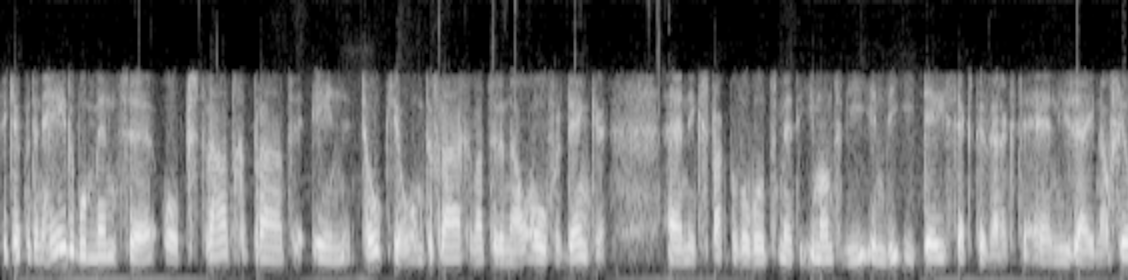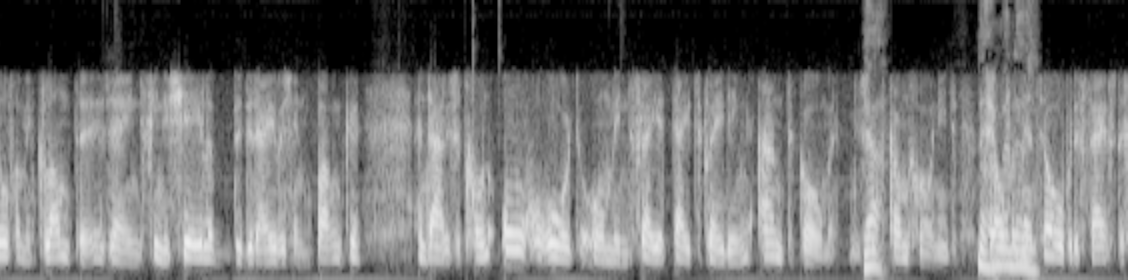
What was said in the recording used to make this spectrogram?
Ik heb met een heleboel mensen op straat gepraat in Tokio om te vragen wat ze er nou over denken. En ik sprak bijvoorbeeld met iemand die in de IT-sector werkte. En die zei, nou veel van mijn klanten zijn financiële bedrijven, zijn banken. En daar is het gewoon ongehoord om in vrije tijdskleding aan te komen. Dus Ja. dat kan gewoon. Nee, Vooral dat- mensen over de 50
